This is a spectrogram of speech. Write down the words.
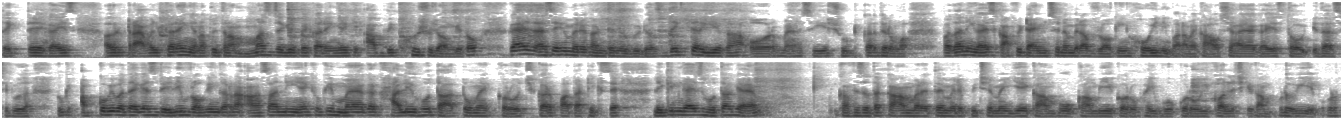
देखते हैं गाइज़ अगर ट्रैवल करेंगे ना तो इतना मस्त जगह पे करेंगे कि आप भी खुश हो जाओगे। तो गाइज़ ऐसे ही मेरे कंटिन्यू वीडियोस देखते रहिएगा और मैं ऐसे ये शूट करते रहूँगा। पता नहीं गाइज़ काफ़ी टाइम से ना मेरा व्लॉगिंग हो ही नहीं पा रहा, मैं गाँव से आया गाइज़ तो इधर से भी उधर। क्योंकि आपको भी बताया गाइज़ डेली व्लॉगिंग करना आसान नहीं है, क्योंकि मैं अगर खाली होता तो मैं क्रोच कर पाता ठीक से। लेकिन गाइज़ होता क्या है काफ़ी ज़्यादा काम रहते हैं मेरे पीछे में, ये काम, वो काम, ये करो भाई, वो करो, ये कॉलेज के काम पढ़ो, ये पकड़ो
